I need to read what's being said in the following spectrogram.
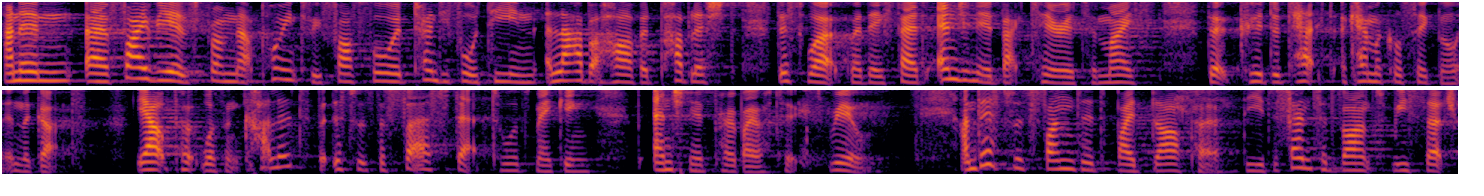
and in uh, five years from that point, we fast forward 2014, a lab at Harvard published this work where they fed engineered bacteria to mice that could detect a chemical signal in the gut. The output wasn't colored, but this was the first step towards making engineered probiotics real. And this was funded by DARPA, the Defense Advanced Research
